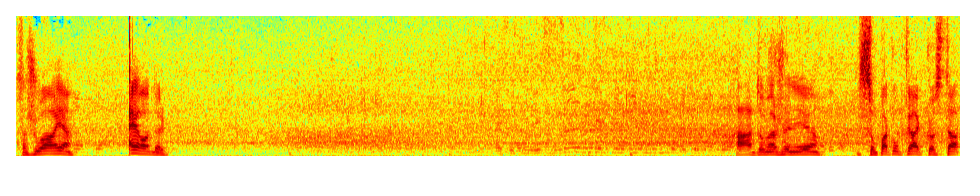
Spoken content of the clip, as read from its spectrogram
ça joue à rien. Hey, Randall. Ah, dommage, Vénère. Ils se sont pas compris avec Costa.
